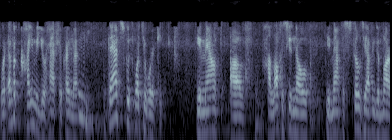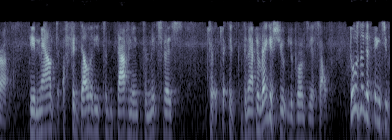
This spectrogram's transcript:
whatever kaima you have for kaima, mm-hmm. that's with what you're working. The amount of halachas you know, the amount of skills you have in Gemara, the amount of fidelity to davening, to mitzvahs, to, to, the amount of regish you, you brought to yourself. Those are the things you,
